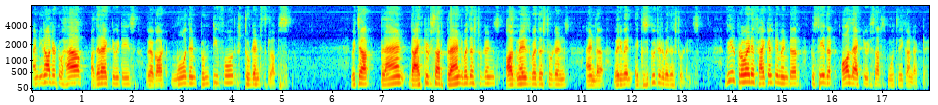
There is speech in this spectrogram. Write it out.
And in order to have other activities, we have got more than 24 students clubs, which are planned, the activities are planned by the students, organized by the students, and uh, very well executed by the students we will provide a faculty mentor to see that all the activities are smoothly conducted.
